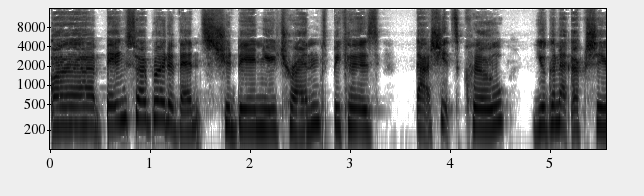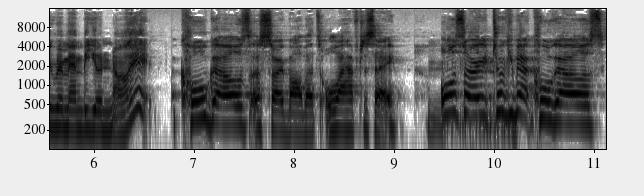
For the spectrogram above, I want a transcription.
Uh, being sober at events should be a new trend because that shit's cool you're going to actually remember your night. Cool girls are sober. That's all I have to say. Mm. Also, talking about cool girls,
